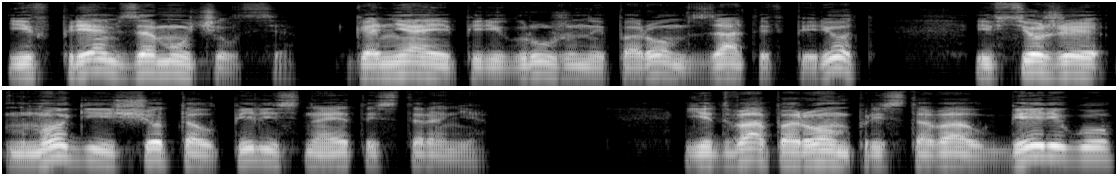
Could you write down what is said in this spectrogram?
и впрямь замучился, гоняя перегруженный паром взад и вперед, и все же многие еще толпились на этой стороне. Едва паром приставал к берегу,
